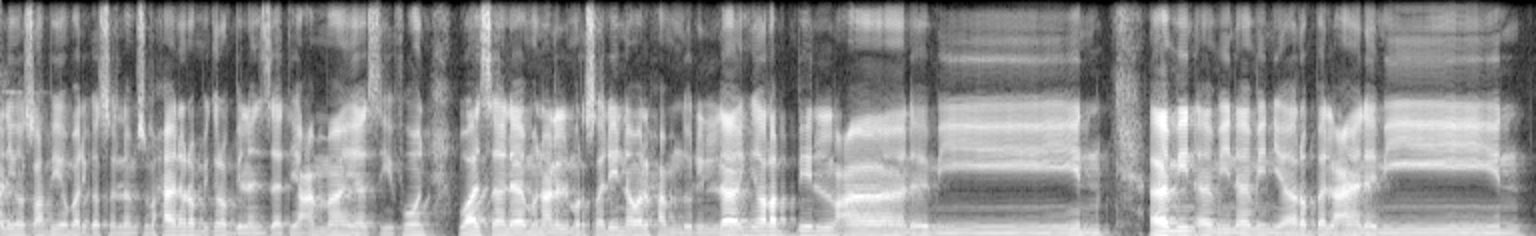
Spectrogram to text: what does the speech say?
آله وصحبه وبارك وسلم. سبحان ربك رب العزة عما يصفون. وسلام على المرسلين والحمد لله رب العالمين. آمين آمين آمين ya rabbal alamin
